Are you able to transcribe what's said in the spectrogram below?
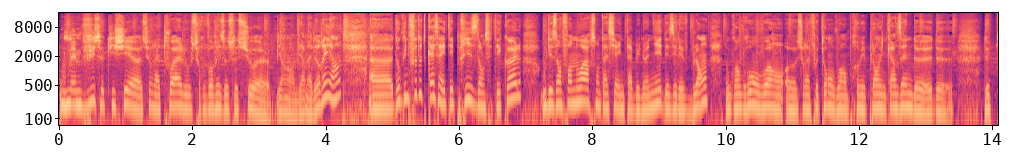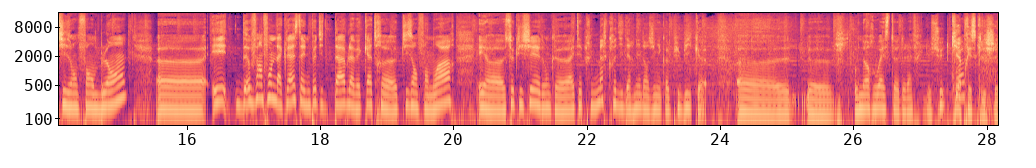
ou même vu ce cliché euh, sur la toile ou sur vos réseaux sociaux euh, bien, bien adorés. Hein. Euh, donc une photo de classe a été prise dans cette école où des enfants noirs sont assis à une table éloignée, des élèves blancs. Donc en gros, on voit euh, sur la photo, on voit en premier plan une quinzaine de, de, de petits enfants blancs. Et au fin fond de la classe, t'as une petite table avec quatre petits enfants noirs. Et ce cliché donc a été pris mercredi dernier dans une école publique euh, euh, au nord-ouest de l'Afrique du Sud. Qui a pris ce cliché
